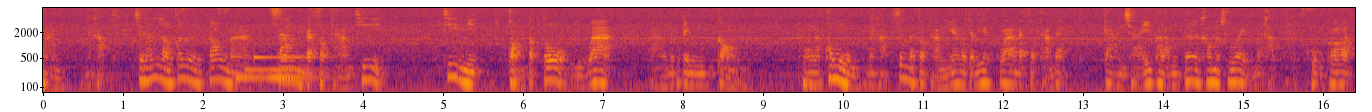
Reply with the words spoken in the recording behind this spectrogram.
งานนะครับฉะนั้นเราก็เลยต้องมาสร้างแบบสอบถามที่ที่มีกล่องตอบโต้หรือว่าอ่ามันจะเป็นกล่อง รองรับข้อมูลนะครับ ซึ่งแบบสอบถามนี้เราจะเรียกว่าแบบสอบถามแบบการใช้พารามิเตอร์เข้ามาช่วยนะครับ ครูก็ท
